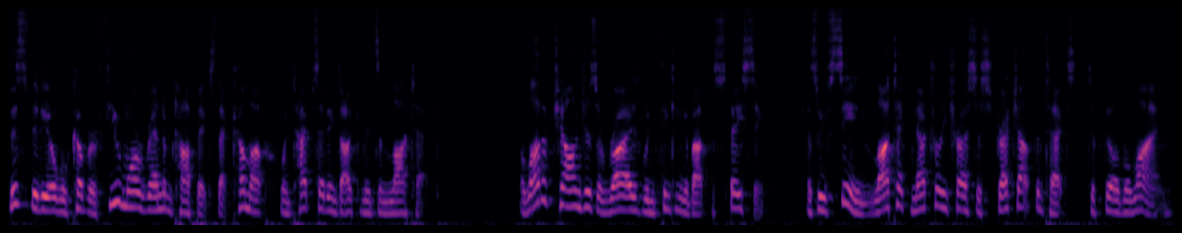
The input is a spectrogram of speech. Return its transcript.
This video will cover a few more random topics that come up when typesetting documents in LaTeX. A lot of challenges arise when thinking about the spacing. As we've seen, LaTeX naturally tries to stretch out the text to fill the line.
